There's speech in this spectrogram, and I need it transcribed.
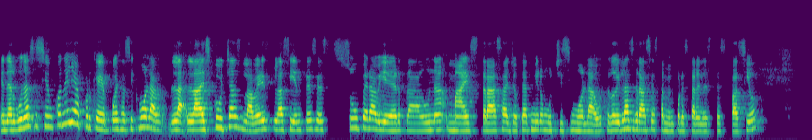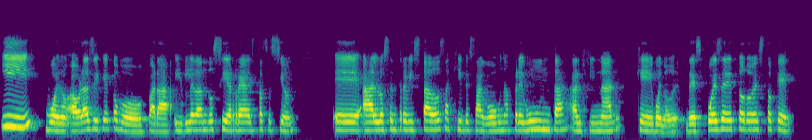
en alguna sesión con ella, porque pues así como la, la escuchas, la ves, la sientes, es súper abierta, una maestraza, yo te admiro muchísimo, Lau, te doy las gracias también por estar en este espacio y bueno, ahora sí que como para irle dando cierre a esta sesión, eh, a los entrevistados aquí les hago una pregunta al final que, bueno, después de todo esto que,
